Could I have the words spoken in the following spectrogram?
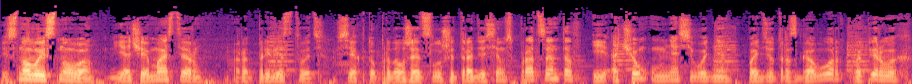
И снова и снова я Чаймастер, рад приветствовать всех, кто продолжает слушать радио 70%. И о чем у меня сегодня пойдет разговор? Во-первых,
